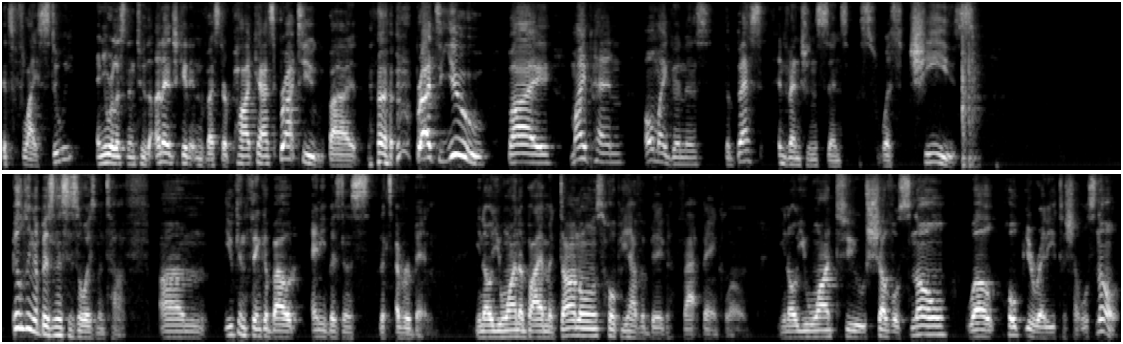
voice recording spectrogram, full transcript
it's Fly Stewie, and you are listening to the Uneducated Investor Podcast brought to you by brought to you by my pen. Oh my goodness, the best invention since Swiss cheese. Building a business has always been tough. Um, you can think about any business that's ever been. You know, you want to buy a McDonald's, hope you have a big fat bank loan. You know, you want to shovel snow, well, hope you're ready to shovel snow.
